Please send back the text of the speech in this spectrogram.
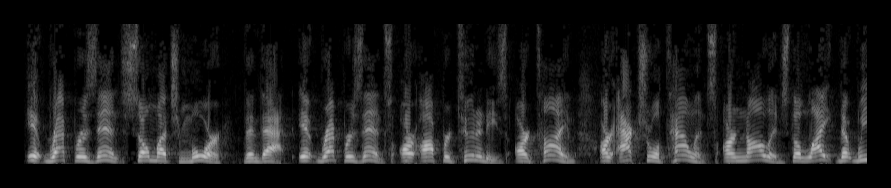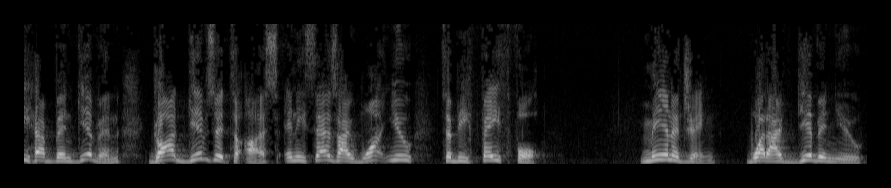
It represents so much more than that. It represents our opportunities, our time, our actual talents, our knowledge, the light that we have been given. God gives it to us, and He says, I want you to be faithful, managing what I've given you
